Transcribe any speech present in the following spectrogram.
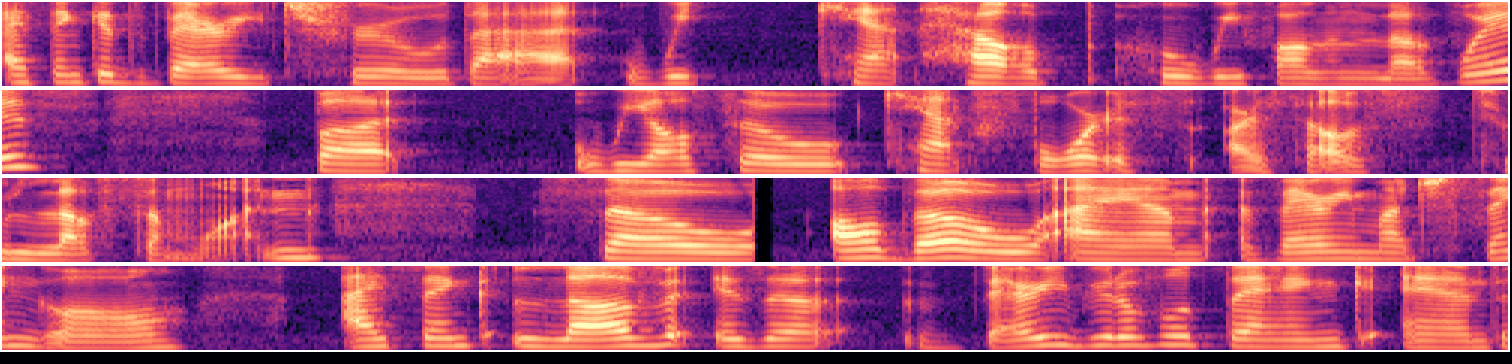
I think it's very true that we can't help who we fall in love with, but we also can't force ourselves to love someone. So, although I am very much single, I think love is a very beautiful thing, and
